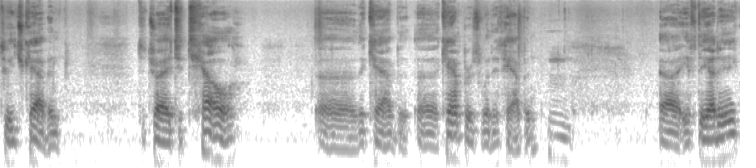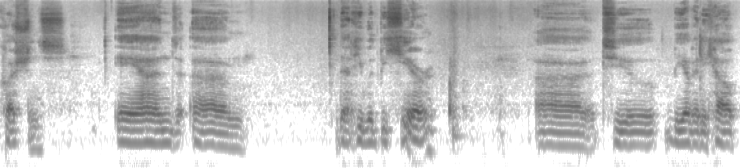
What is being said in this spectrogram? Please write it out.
to each cabin to try to tell uh, the cab uh, campers what had happened, uh, if they had any questions, and um, that he would be here to be of any help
